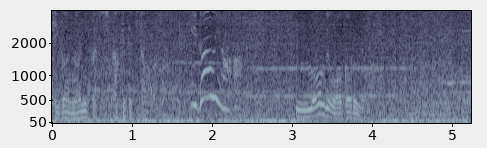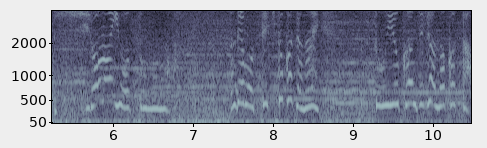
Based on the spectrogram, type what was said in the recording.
敵が何か仕掛けてきたのかな？違うよなんでわかるんだ知らないよそんなの。でも敵とかじゃない。そういう感じじゃなかった。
